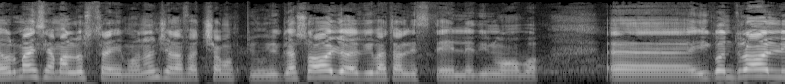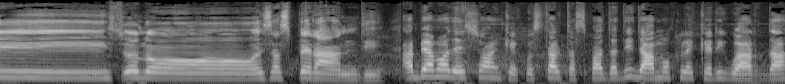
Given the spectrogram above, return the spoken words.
Ormai siamo allo stremo, non ce la facciamo più, il gasolio è arrivato alle stelle di nuovo, eh, i controlli sono esasperanti. Abbiamo adesso anche quest'altra spada di Damocle che riguarda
